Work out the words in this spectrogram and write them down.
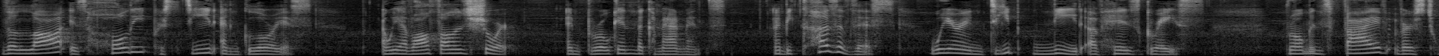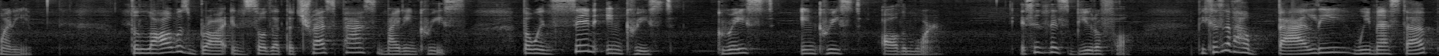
The law is holy, pristine, and glorious, and we have all fallen short and broken the commandments. And because of this, we are in deep need of His grace. Romans 5, verse 20. The law was brought in so that the trespass might increase. But when sin increased, grace increased all the more. Isn't this beautiful? Because of how badly we messed up,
